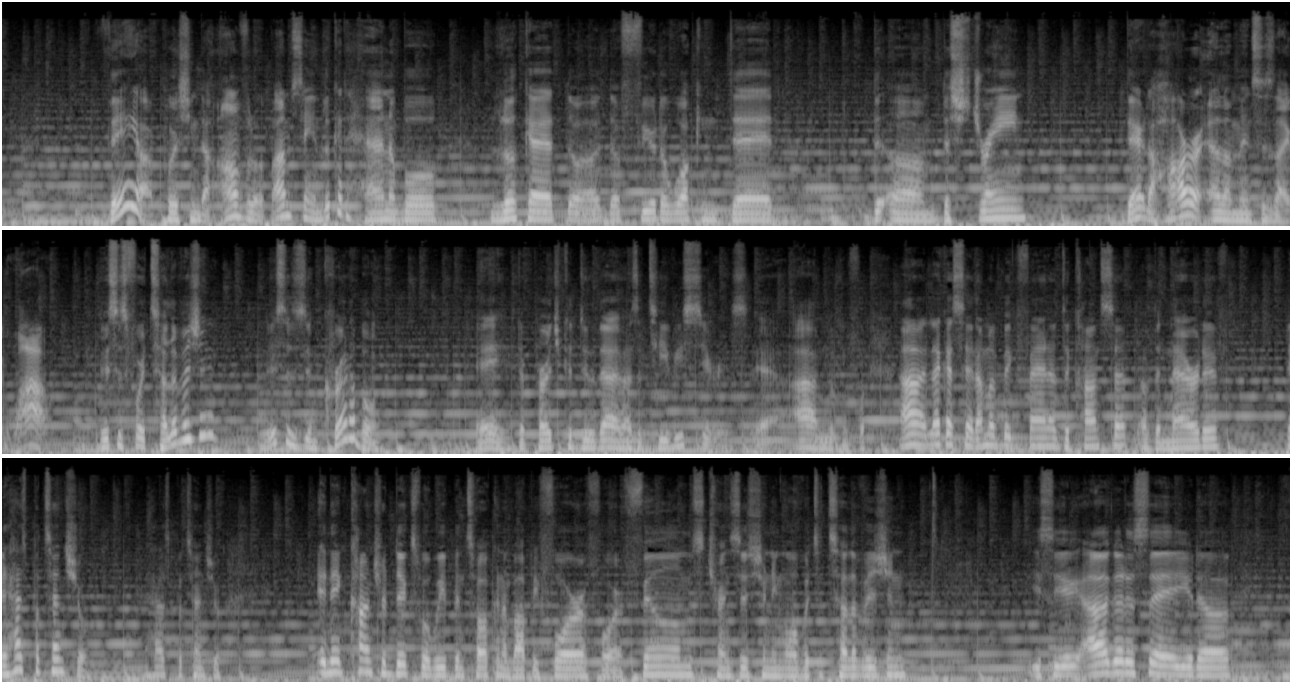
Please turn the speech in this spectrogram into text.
they are pushing the envelope. I'm saying, look at Hannibal, look at the the Fear the Walking Dead, the um the Strain. There, the horror elements is like, wow, this is for television. this is incredible. Hey, The Purge could do that as a TV series, yeah, I'm looking for. Uh, like I said, I'm a big fan of the concept of the narrative. It has potential. It has potential and it contradicts what we've been talking about before for films transitioning over to television. You see, I gotta say, you know,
